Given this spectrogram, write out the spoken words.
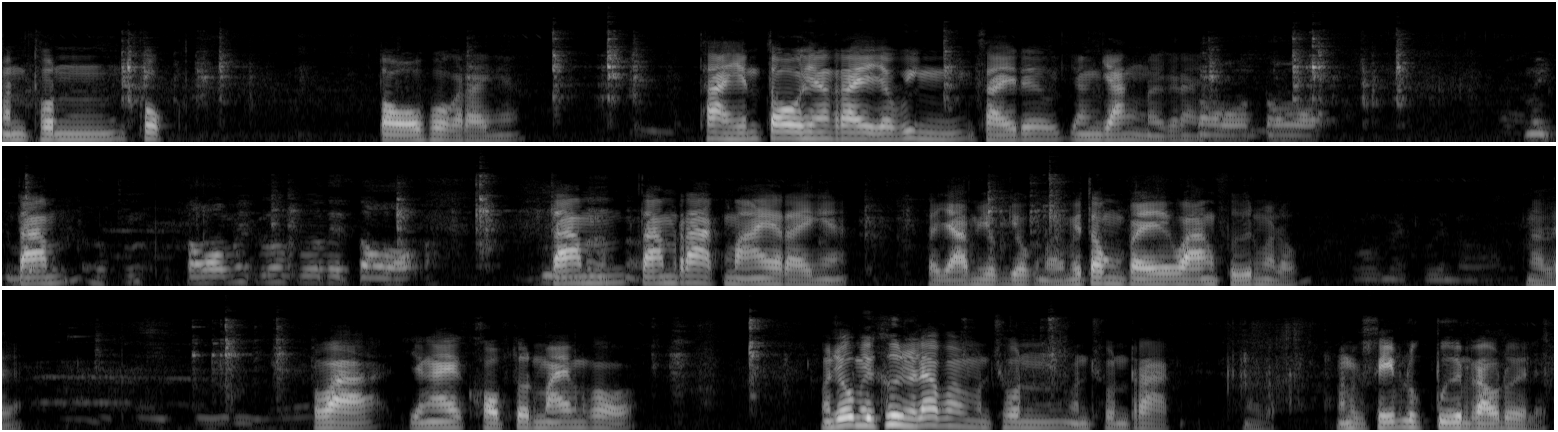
มันทนพวกโตพวกอะไรเงี้ย ถ้าเห็นโตเห็นอะไรจะวิ่งใส่เด้อยังยังๆหน่อยก็ได้โตโตไม่กลัวตามโตไม่กลัวกลัวแต่โตตามตามรากไม้อะไรเงี้ยพยายามยกยกๆหน่อยไม่ต้องไปวางฝืนมาหรอกโอ้ไม่ฟื้นเนาะนั่นแหละเพราะว่ายังไงขอบต้นไม้มันก็ มันยกไม่ขึ้นอยู่แล้วเพราะมันชนมันชนรากนั่นแหละ มันเซฟลูกปืนเราด้วยเลย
